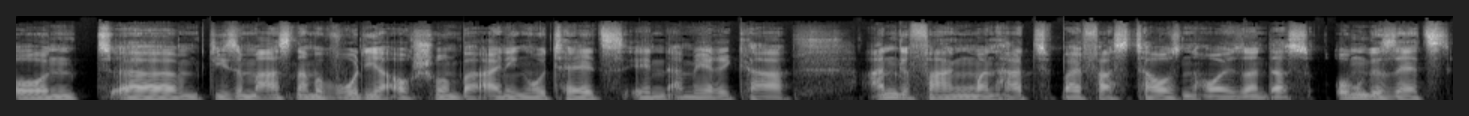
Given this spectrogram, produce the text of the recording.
Und ähm, diese Maßnahme wurde ja auch schon bei einigen Hotels in Amerika angefangen. Man hat bei fast 1000 Häusern das umgesetzt.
